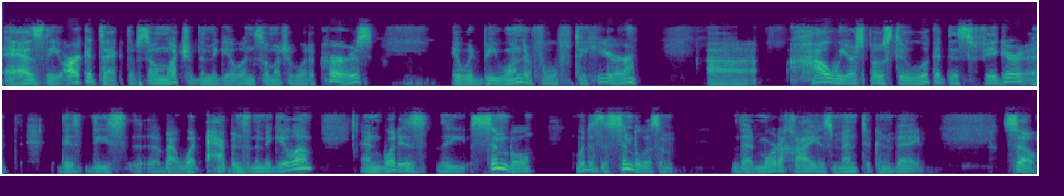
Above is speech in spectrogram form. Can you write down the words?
as the architect of so much of the Megillah and so much of what occurs, it would be wonderful to hear uh, how we are supposed to look at this figure, at this, these about what happens in the Megillah, and what is the symbol, what is the symbolism that Mordechai is meant to convey. So,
